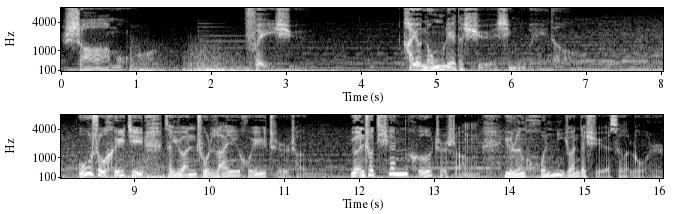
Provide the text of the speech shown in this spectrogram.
沙漠、废墟，还有浓烈的血腥味道。无数黑骑在远处来回驰骋，远处天河之上，一轮浑圆的血色落日。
